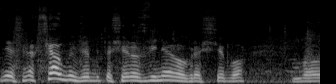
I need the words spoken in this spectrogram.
wiesz, no chciałbym, żeby to się rozwinęło wreszcie, bo, bo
